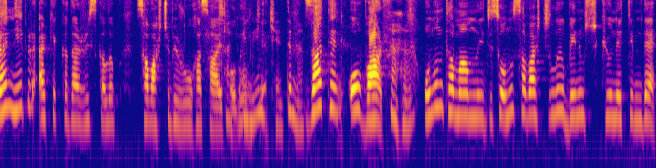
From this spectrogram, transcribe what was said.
Ben niye bir erkek kadar risk alıp savaşçı bir ruha sahip, olayım, olayım ki? ki, değil mi? Zaten o var. Onun tamamlayıcısı, onun savaşçılığı benim sükunetimde,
